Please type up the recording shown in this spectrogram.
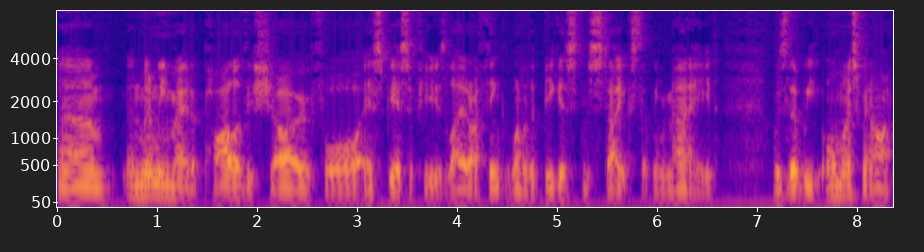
um, and when we made a pile of this show for SBS a few years later, I think one of the biggest mistakes that we made was that we almost went, oh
